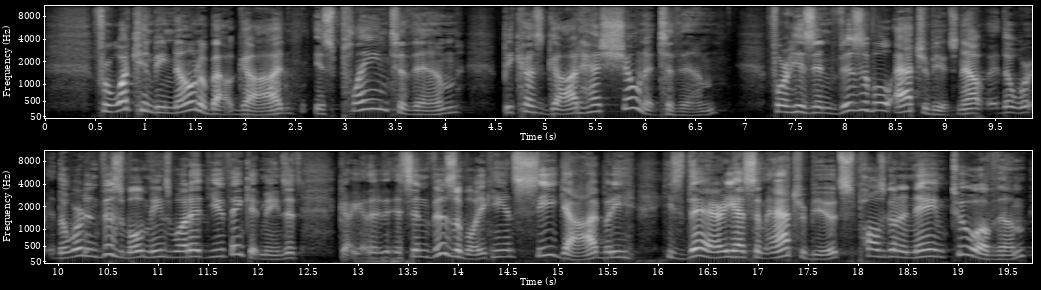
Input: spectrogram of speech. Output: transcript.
For what can be known about God is plain to them because God has shown it to them. For his invisible attributes. Now, the, the word invisible means what it, you think it means. It's, it's invisible. You can't see God, but he, he's there. He has some attributes. Paul's going to name two of them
